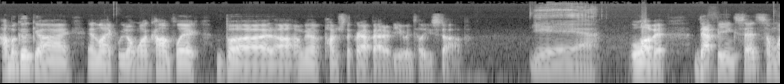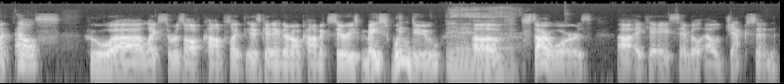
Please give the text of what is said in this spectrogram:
I'm a good guy, and like we don't want conflict, but uh, I'm gonna punch the crap out of you until you stop. Yeah, love it. That being said, someone else who uh, likes to resolve conflict is getting their own comic series. Mace Windu yeah. of Star Wars uh, aka Samuel L. Jackson,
